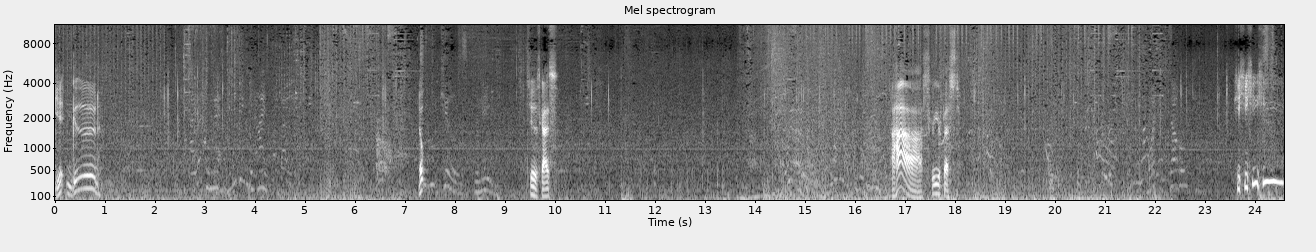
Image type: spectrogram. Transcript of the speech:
Get good! Nope. Let's do this, guys. Aha! Screw your fist. Hee hee hee hee.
